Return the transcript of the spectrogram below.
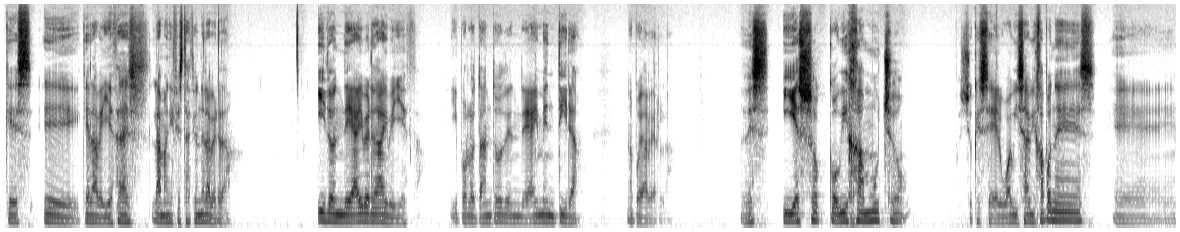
que es eh, que la belleza es la manifestación de la verdad. Y donde hay verdad hay belleza. Y por lo tanto, donde hay mentira, no puede haberla. y eso cobija mucho, pues yo qué sé, el wabi sabi japonés, eh,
